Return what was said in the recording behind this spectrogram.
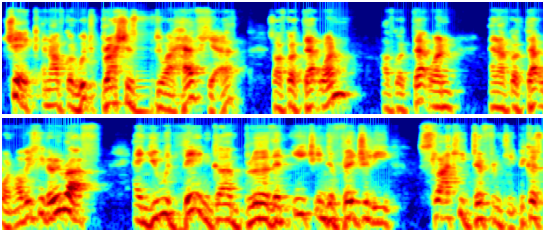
check and I've got which brushes do I have here? So I've got that one, I've got that one, and I've got that one. Obviously very rough. And you would then go and blur them each individually slightly differently because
